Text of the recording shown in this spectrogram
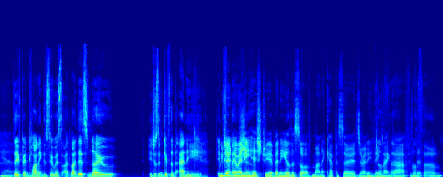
Yeah. they've been planning a suicide. Like there's no, he doesn't give them any. We don't know any history of any other sort of manic episodes or anything like that. Nothing.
